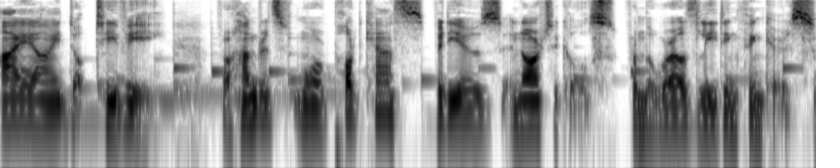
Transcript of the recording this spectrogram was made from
iai.tv for hundreds more podcasts, videos, and articles from the world's leading thinkers.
